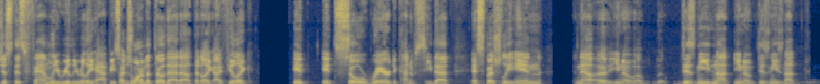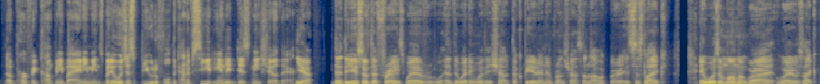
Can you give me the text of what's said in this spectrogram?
just this family really, really happy. So I just wanted to throw that out that like I feel like it it's so rare to kind of see that, especially in now uh, you know uh, Disney. Not you know Disney's not a perfect company by any means, but it was just beautiful to kind of see it in a Disney show there. Yeah. The the use of the phrase where at the wedding where they shout takbir and everyone shouts Allahu Akbar, it's just like it was a moment where I where it was like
